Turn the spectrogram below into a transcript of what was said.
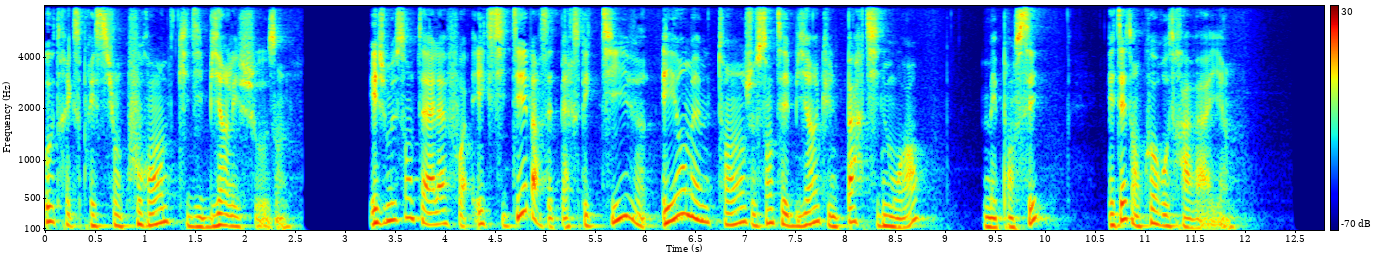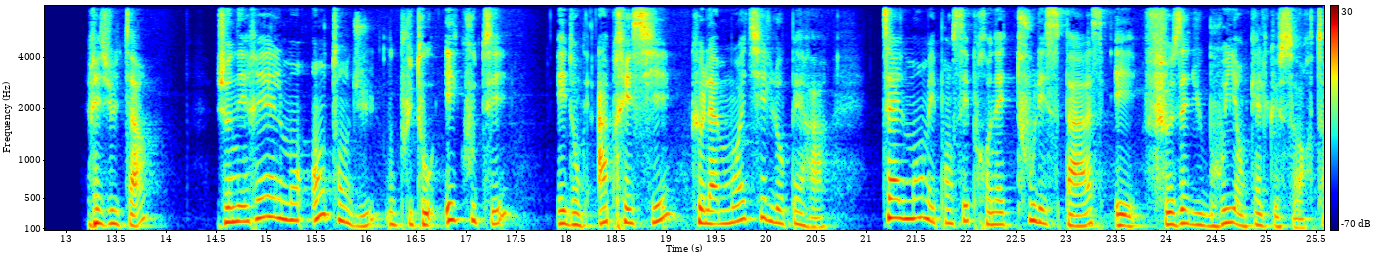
autre expression courante qui dit bien les choses. Et je me sentais à la fois excitée par cette perspective et en même temps je sentais bien qu'une partie de moi, mes pensées, était encore au travail. Résultat, je n'ai réellement entendu, ou plutôt écouté, et donc apprécié que la moitié de l'opéra, tellement mes pensées prenaient tout l'espace et faisaient du bruit en quelque sorte.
